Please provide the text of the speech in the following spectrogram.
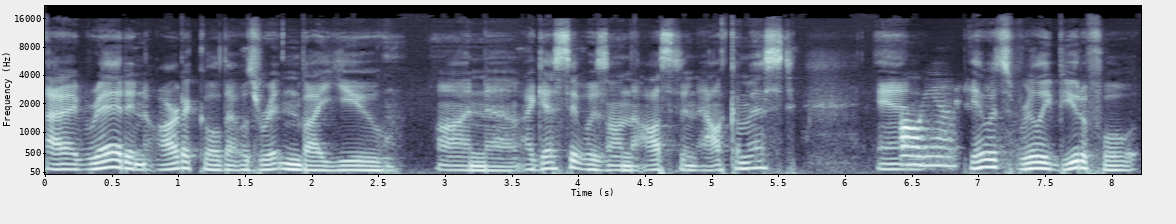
I read an article that was written by you on, uh, I guess it was on the Austin Alchemist. And oh, yeah. it was really beautiful.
